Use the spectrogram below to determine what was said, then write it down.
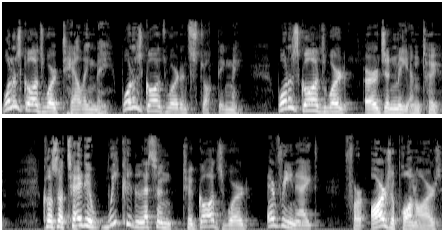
What is God's word telling me? What is God's word instructing me? What is God's word urging me into? Because I'll tell you, we could listen to God's word every night for hours upon hours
